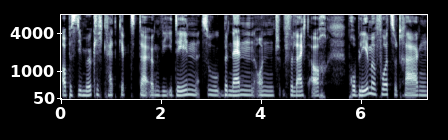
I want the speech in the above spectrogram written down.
ob es die Möglichkeit gibt, da irgendwie Ideen zu benennen und vielleicht auch Probleme vorzutragen.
